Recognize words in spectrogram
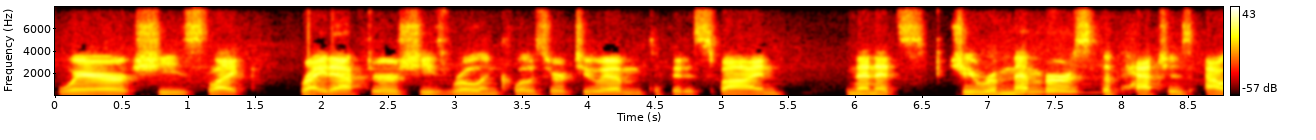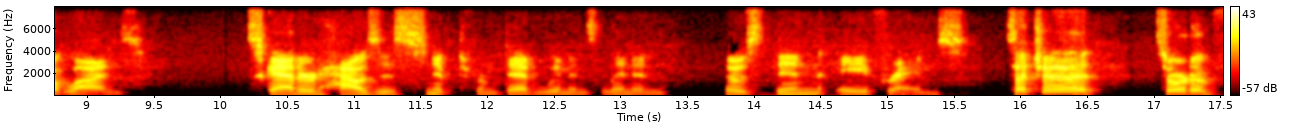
where she's like, right after she's rolling closer to him to fit his spine. And then it's, she remembers the patch's outlines, scattered houses snipped from dead women's linen, those thin A frames. Such a sort of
